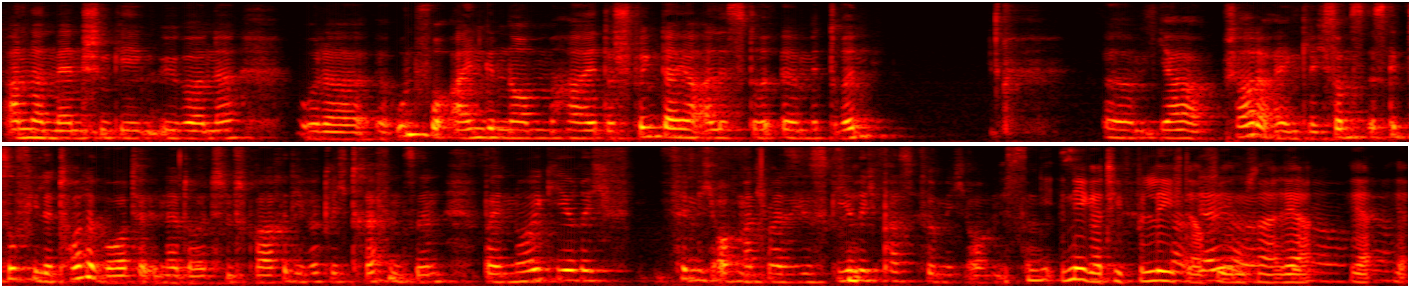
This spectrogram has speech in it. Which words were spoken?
anderen Menschen gegenüber, ne? Oder äh, Unvoreingenommenheit, das springt da ja alles dr äh, mit drin. Ähm, ja, schade eigentlich. Sonst, es gibt so viele tolle Worte in der deutschen Sprache, die wirklich treffend sind. Bei neugierig finde ich auch manchmal, dieses gierig passt für mich auch nicht. Ist negativ belegt ja, auf ja, jeden ja, Fall, ja, genau, ja, ja.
